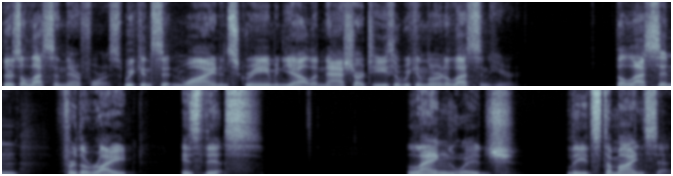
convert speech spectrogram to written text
there's a lesson there for us. We can sit and whine and scream and yell and gnash our teeth, or we can learn a lesson here. The lesson for the right is this language leads to mindset,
